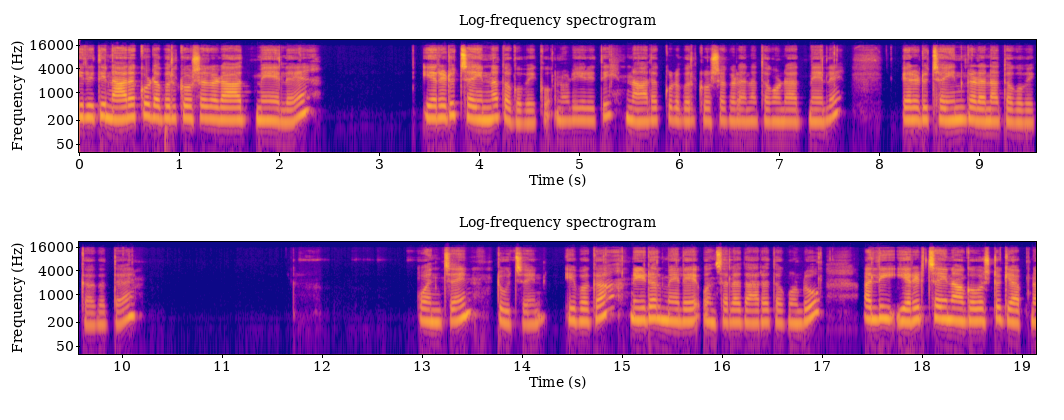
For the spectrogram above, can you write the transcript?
ಈ ರೀತಿ ನಾಲ್ಕು ಡಬಲ್ ಕ್ರೋಶಗಳಾದ್ಮೇಲೆ ಎರಡು ಚೈನ್ನ ತಗೋಬೇಕು. ನೋಡಿ ಈ ರೀತಿ ನಾಲ್ಕು ಡಬಲ್ ಕ್ರೋಶಗಳನ್ನು ತಗೊಂಡಾದ್ಮೇಲೆ ಎರಡು ಚೈನ್ಗಳನ್ನು ತಗೋಬೇಕಾಗತ್ತೆ. ಒನ್ ಚೈನ್ ಟೂ ಚೈನ್ ಇವಾಗ ನೀಡಲ್ ಮೇಲೆ ಒಂದ್ಸಲ ದಾರ ತಗೊಂಡು ಅಲ್ಲಿ ಎರಡು ಚೈನ್ ಆಗೋವಷ್ಟು ಗ್ಯಾಪ್ನ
